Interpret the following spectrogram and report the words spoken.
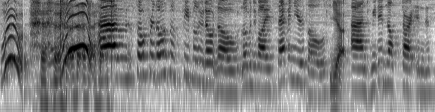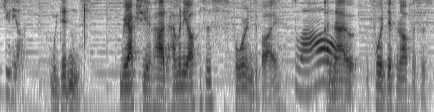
Woo! um, so, for those of people who don't know, Lovin Dubai is seven years old. Yeah. And we did not start in this studio. We didn't. We actually have had how many offices? Four in Dubai. Wow. And now four different offices.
